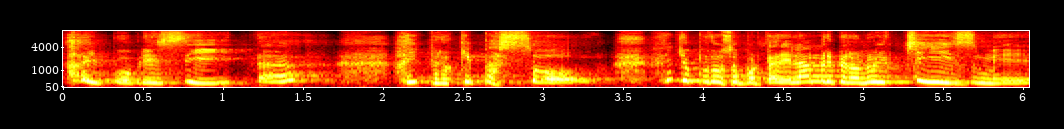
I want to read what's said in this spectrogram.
Ay, pobrecita. Ay, pero ¿qué pasó? Yo puedo soportar el hambre, pero no el chisme.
